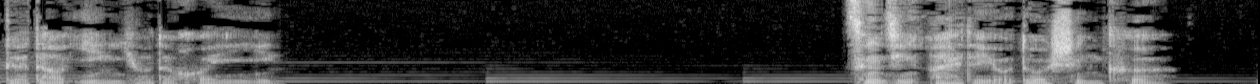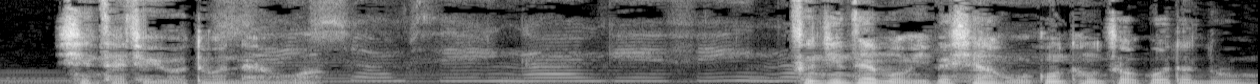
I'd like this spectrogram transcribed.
得到应有的回应？曾经爱的有多深刻，现在就有多难忘。曾经在某一个下午共同走过的路，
